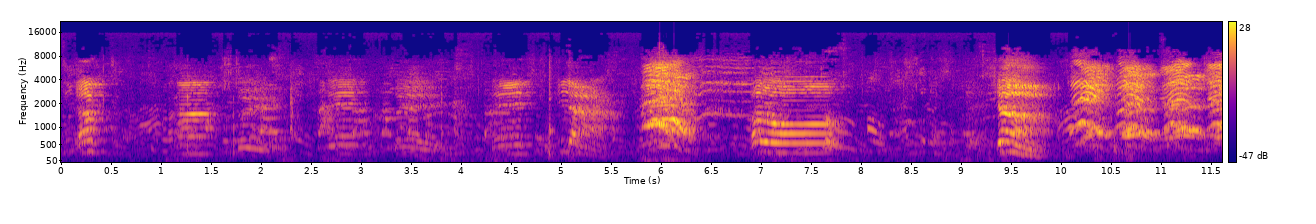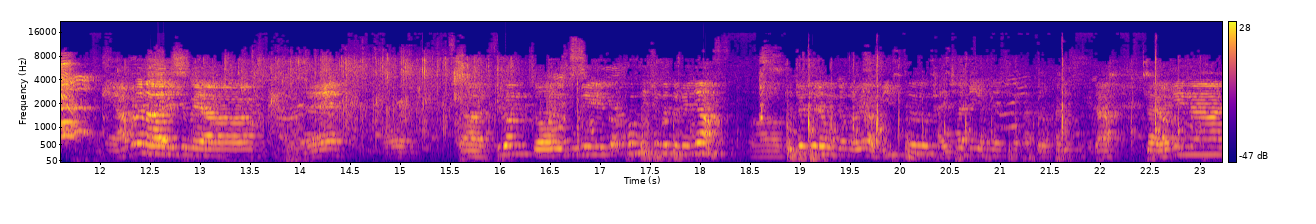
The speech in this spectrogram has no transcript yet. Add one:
시작! 하나, 둘, 셋, 둘, 넷, 시작! 바로! 자! 네, 앞으로 나와주시고요. 네. 어, 자, 지금 저 우리 컴퓨터 친구들은요, 어, 교철체력 운동을요, 미스트 발차기 하는 시간 갖도록 하겠습니다. 자, 여기 있는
